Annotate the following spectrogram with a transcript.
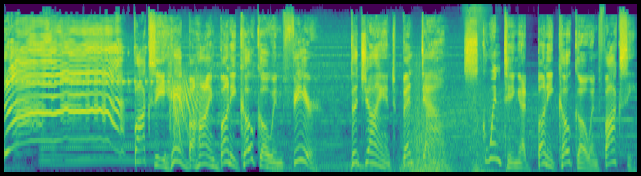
Ah! Foxie hid behind Bunny Coco in fear. The giant bent down, squinting at Bunny Coco and Foxie.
